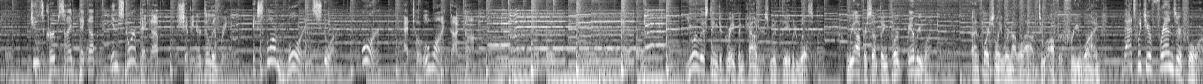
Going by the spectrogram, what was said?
Choose curbside pickup, in store pickup, shipping or delivery. Explore more in store or at TotalWine.com. You're listening to Grape Encounters with David Wilson. We offer something for everyone. Unfortunately, we're not allowed to offer free wine. That's what your friends are for.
